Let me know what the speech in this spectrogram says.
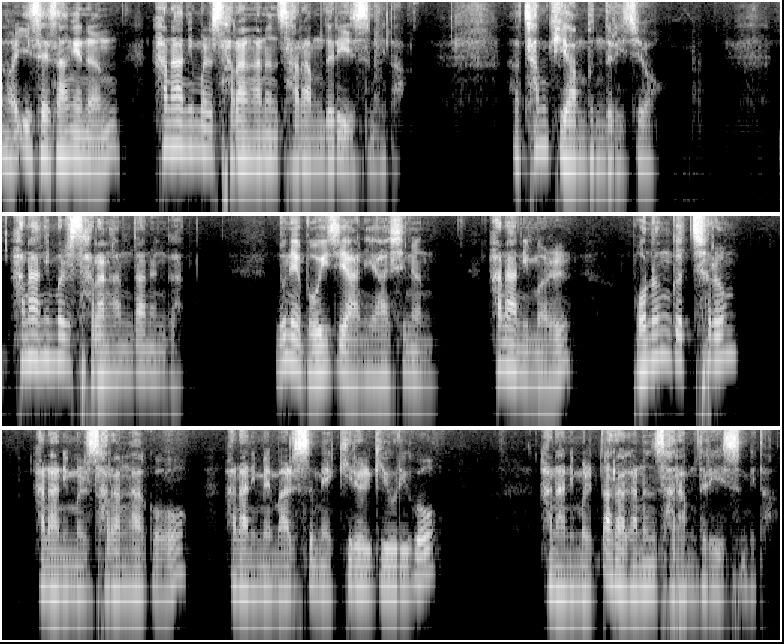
어, 이 세상에는 하나님을 사랑하는 사람들이 있습니다. 아, 참 귀한 분들이죠. 하나님을 사랑한다는 것, 눈에 보이지 아니하시는 하나님을 보는 것처럼 하나님을 사랑하고 하나님의 말씀에 귀를 기울이고 하나님을 따라가는 사람들이 있습니다.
